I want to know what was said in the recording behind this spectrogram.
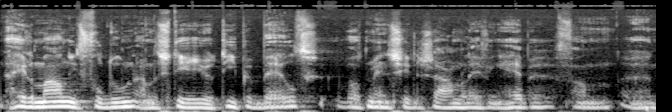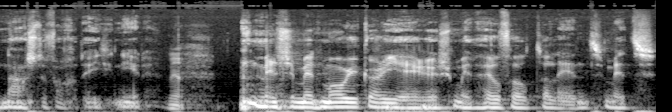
helemaal niet voldoen aan het stereotype beeld wat mensen in de samenleving hebben van eh, naasten van gedetineerden. Ja. Mensen met mooie carrières, met heel veel talent, met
